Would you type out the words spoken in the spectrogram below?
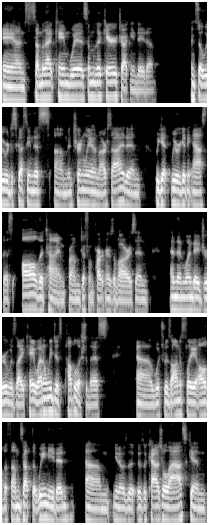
and some of that came with some of the carrier tracking data, and so we were discussing this um, internally on our side, and we get we were getting asked this all the time from different partners of ours, and and then one day Dhruv was like, "Hey, why don't we just publish this?" Uh, which was honestly all the thumbs up that we needed. Um, you know, it was, a, it was, a, casual ask, and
